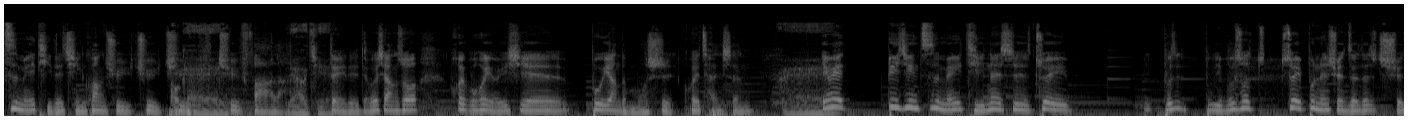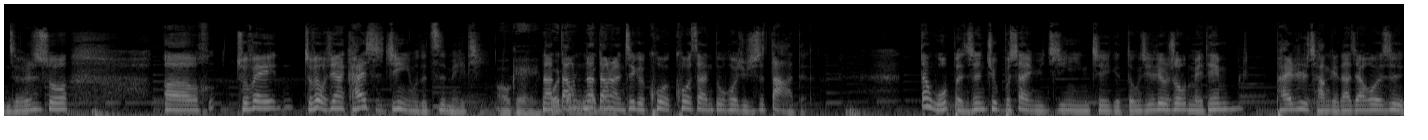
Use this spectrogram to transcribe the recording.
自媒体的情况去去去去发了。了解，，对对对，我想说会不会有一些不一样的模式会产生？哎。因为毕竟自媒体那是最不是也不是说最不能选择的选择，而是说，呃，除非除非我现在开始经营我的自媒体，OK，那当那当然这个扩扩散度或许是大的，但我本身就不善于经营这个东西，就是说每天拍日常给大家，或者是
